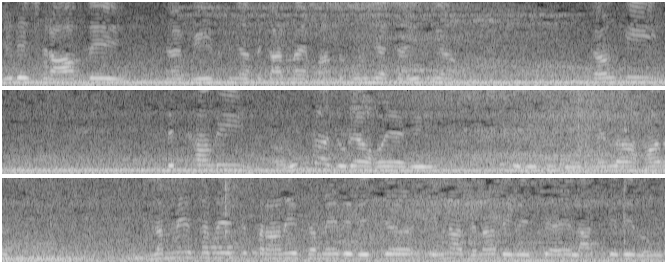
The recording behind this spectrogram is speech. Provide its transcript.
ਜਿਹੜੇ ਸ਼ਰਾਬ ਦੇ ਜਾਂ ਮੀਟ ਦੀਆਂ ਦੁਕਾਨਾਂ ਬੰਦ ਹੋਣੀਆਂ ਚਾਹੀਦੀਆਂ। ਕਿਉਂਕਿ ਸਿੱਖਾਂ ਦੀ ਰੂਹ ਨਾਲ ਜੁੜਿਆ ਹੋਇਆ ਇਹ ਸ਼ਹੀਦੀ ਜੋੜ ਮੇਲਾ ਹਰ ਲੰਮੇ ਸਮੇਂ ਤੇ ਪੁਰਾਣੇ ਸਮੇਂ ਦੇ ਵਿੱਚ, ਇਹਨਾਂ ਦਿਨਾਂ ਦੇ ਵਿੱਚ ਇਹ ਇਲਾਕੇ ਦੇ ਲੋਕ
